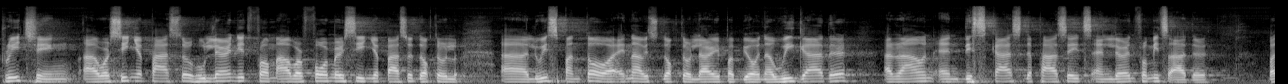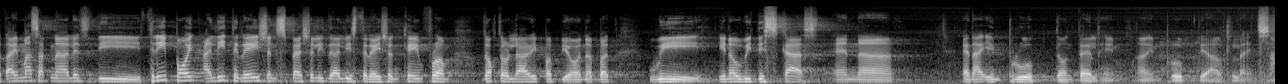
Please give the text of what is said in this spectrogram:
preaching, our senior pastor, who learned it from our former senior pastor, Dr. Uh, Luis Pantoja, and now it's Dr. Larry Pabiona, we gather around and discuss the passage and learn from each other. But I must acknowledge the three-point alliteration, especially the alliteration, came from Dr. Larry Pabiona. But we, you know, we discussed and uh, and I improved. Don't tell him. I improved the outline. So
